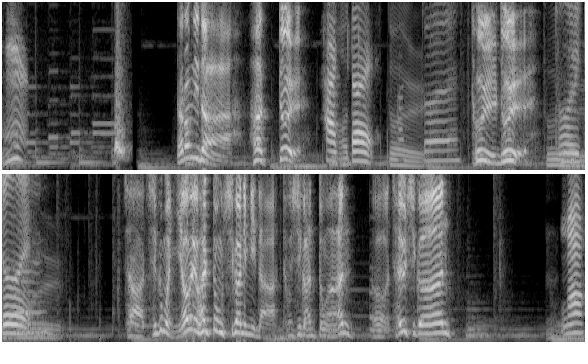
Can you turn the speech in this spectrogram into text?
음 따라옵니다. 핫둘, 핫돌, 둘, 네. 둘둘. 둘둘. 자, 지금은 야외 활동 시간입니다. 두 시간 동안 어, 자유 시간. 네.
